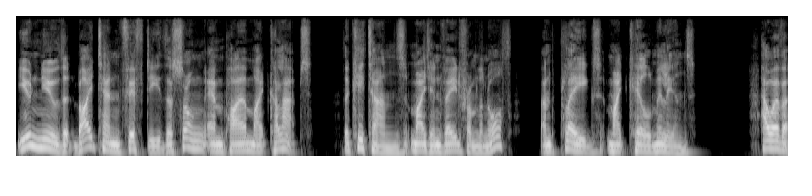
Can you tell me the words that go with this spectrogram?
you knew that by 1050 the Song Empire might collapse, the Khitans might invade from the north, and plagues might kill millions. However,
